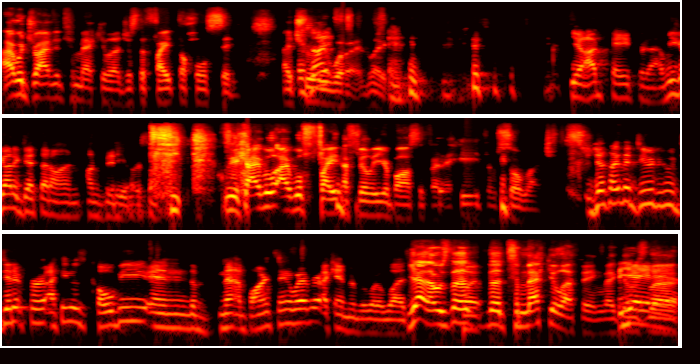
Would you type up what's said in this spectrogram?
I would drive to Temecula just to fight the whole city. I truly not- would. Like yeah, I'd pay for that. We got to get that on on video or something. like, I will I will fight a Philly or Boston fan. I hate them so much. Just like the dude who did it for, I think it was Kobe and the Matt Barnes thing or whatever. I can't remember what it was. Yeah, that was the But- the Temecula thing. Like, yeah, was yeah, the, yeah.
